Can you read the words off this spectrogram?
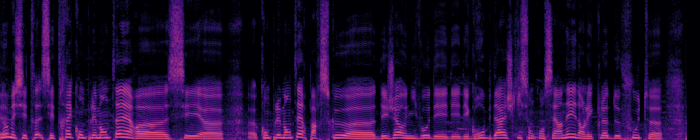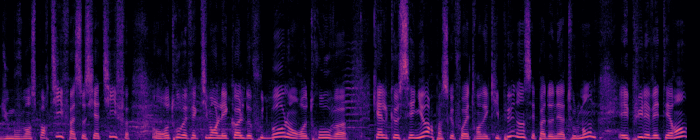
Non, mais c'est très complémentaire. Euh, c'est euh, euh, complémentaire parce que déjà au niveau des, groupes d'âge qui sont concernés, dans les clubs de foot du mouvement sportif, associatif, on retrouve effectivement l'école de football, on retrouve quelques seniors parce qu'il faut être en équipe une, hein, c'est pas donné à tout le monde, et puis les vétérans.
